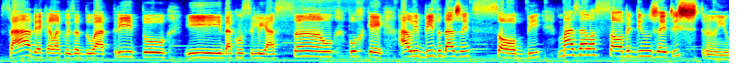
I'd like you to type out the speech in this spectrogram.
sabe? Aquela coisa do atrito e da conciliação, porque a libido da gente sobe, mas ela sobe de um jeito estranho.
